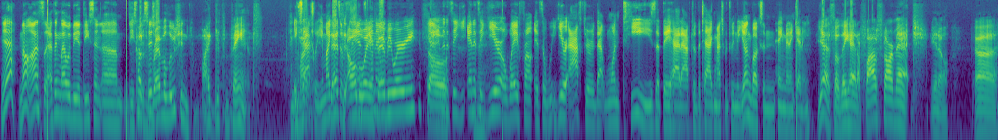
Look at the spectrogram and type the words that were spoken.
Yeah, no, honestly, I think that would be a decent um decent Because Revolution, you might get some fans. You exactly, might, you might get some fans. All the way in February. So yeah, and then it's a and it's a year away from it's a year after that one tease that they had after the tag match between the Young Bucks and Hangman and Kenny. Yeah, so they had a five star match, you know, uh,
